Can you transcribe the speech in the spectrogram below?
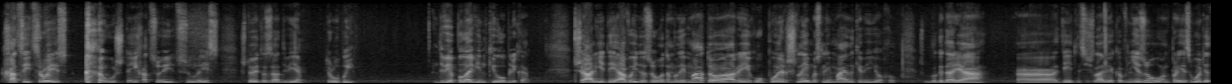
Хацейцроис уштей хацоицурейс, что это за две трубы, две половинки облика. Шаль еды авейда зоодам лимато арейгу поэр шлеймус лимайлаки Благодаря деятельности человека внизу, он производит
